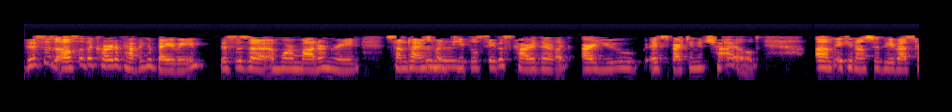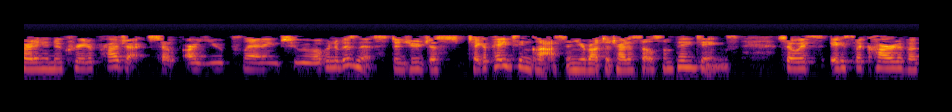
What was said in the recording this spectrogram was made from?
this is also the card of having a baby. This is a, a more modern read. Sometimes mm-hmm. when people see this card, they're like, are you expecting a child? Um, it can also be about starting a new creative project. So are you planning to open a business? Did you just take a painting class and you're about to try to sell some paintings? So it's, it's the card of a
